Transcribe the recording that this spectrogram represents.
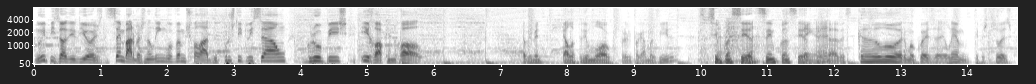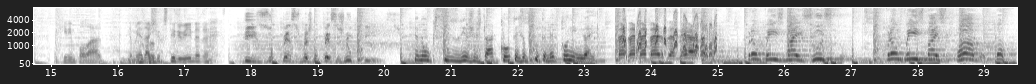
No episódio de hoje de Sem Barbas na Língua vamos falar de prostituição, groupies e rock and roll. Obviamente ela pediu-me logo para lhe pagar uma vida. Sempre com sede, sempre com sede, Tem, é? Calor, uma coisa. Eu lembro, tipo, as pessoas aqui irem para o lado, também a dar chutes de heroína, não é? Diz o que pensas, mas não pensas no que diz. Eu não preciso de ajustar contas absolutamente com ninguém. para um país mais justo, para um país mais pobre, po-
